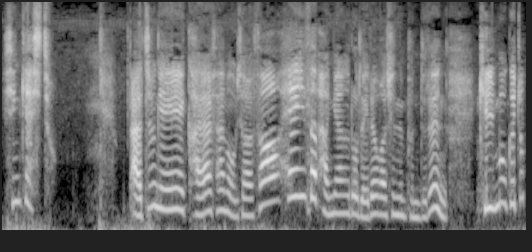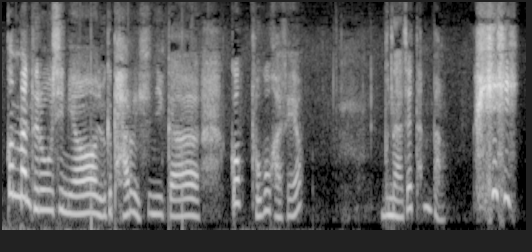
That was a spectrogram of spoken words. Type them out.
신기하시죠? 나중에 가야산 오셔서 해인사 방향으로 내려가시는 분들은 길목에 조금만 들어오시면 여기 바로 있으니까 꼭 보고 가세요. 문화재 탐방.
